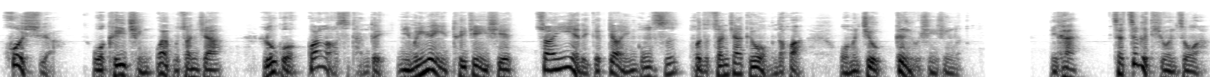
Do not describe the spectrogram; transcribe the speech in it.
或许啊。我可以请外部专家，如果关老师团队你们愿意推荐一些专业的一个调研公司或者专家给我们的话，我们就更有信心了。你看，在这个提问中啊，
